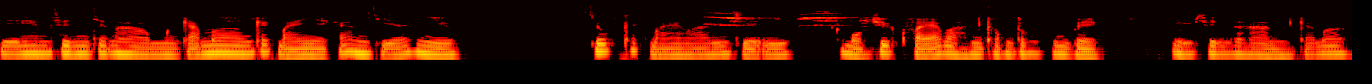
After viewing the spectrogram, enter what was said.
Thì em xin chân hồng cảm ơn các bạn và các anh chị rất nhiều chúc các bạn và anh chị có một sức khỏe và thành công trong công việc. Em xin thành, cảm ơn.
